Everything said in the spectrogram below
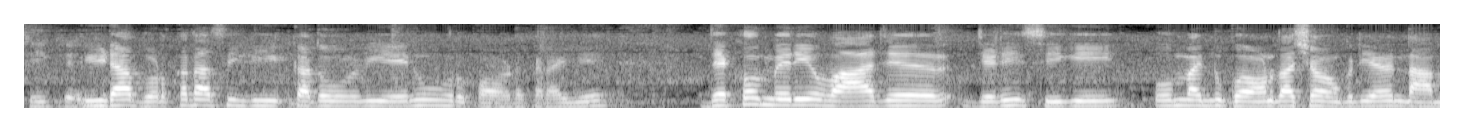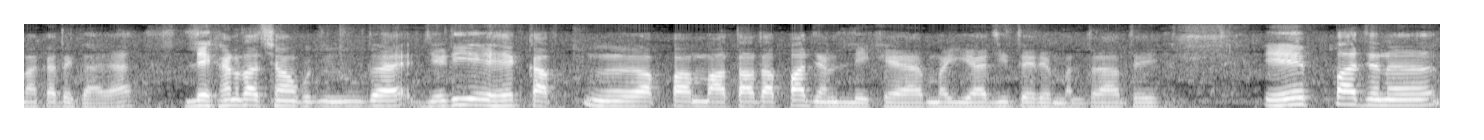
ਠੀਕ ਹੈ। ਕੀੜਾ ਬੁੜਕਦਾ ਸੀ ਵੀ ਕਦੋਂ ਵੀ ਇਹਨੂੰ ਰਿਕਾਰਡ ਕਰਾਈਏ। ਦੇਖੋ, ਮੇਰੀ ਆਵਾਜ਼ ਜਿਹੜੀ ਸੀਗੀ, ਉਹ ਮੈਨੂੰ ਗਾਉਣ ਦਾ ਸ਼ੌਂਕ ਨਹੀਂ ਹੈ, ਨਾ ਮੈਂ ਕਦੇ ਗਾਇਆ। ਲਿਖਣ ਦਾ ਸ਼ੌਂਕ ਜ਼ਰੂਰ ਹੈ। ਜਿਹੜੀ ਇਹ ਕਪ- ਆਪਾਂ ਮਾਤਾ ਦਾ ਭਜਨ ਲਿਖਿਆ ਮਈਆ ਜੀ ਤੇਰੇ ਮੰਦਰਾਂ ਤੇ, ਇਹ ਭਜਨ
